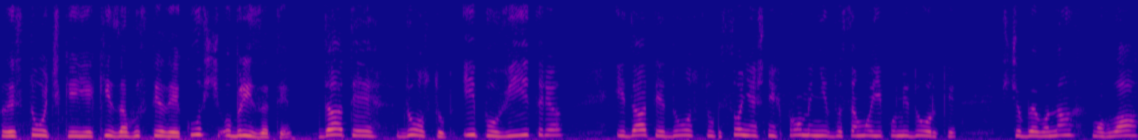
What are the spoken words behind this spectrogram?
листочки, які загустили кущ, обрізати, дати доступ і повітря, і дати доступ сонячних променів до самої помідорки, щоб вона могла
